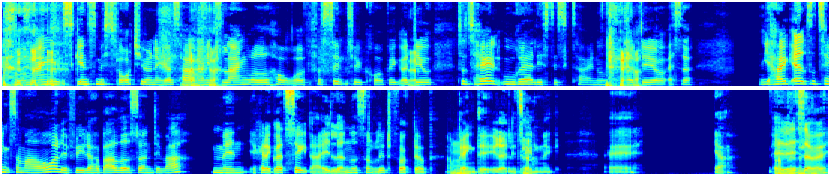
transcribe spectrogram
Ja, hvor mange skins Miss Fortune ikke også har, med hendes lange røde hår og for sindssyg krop, ikke? Og ja. det er jo totalt urealistisk tegnet. Ja. Og det er jo, altså... Jeg har ikke altid tænkt så meget over det, fordi det har bare været sådan, det var. Men jeg kan da godt se, der er et eller andet sådan lidt fucked up omkring mm. det i realiteten, ja. ikke? Øh, ja. Jamen, altså,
